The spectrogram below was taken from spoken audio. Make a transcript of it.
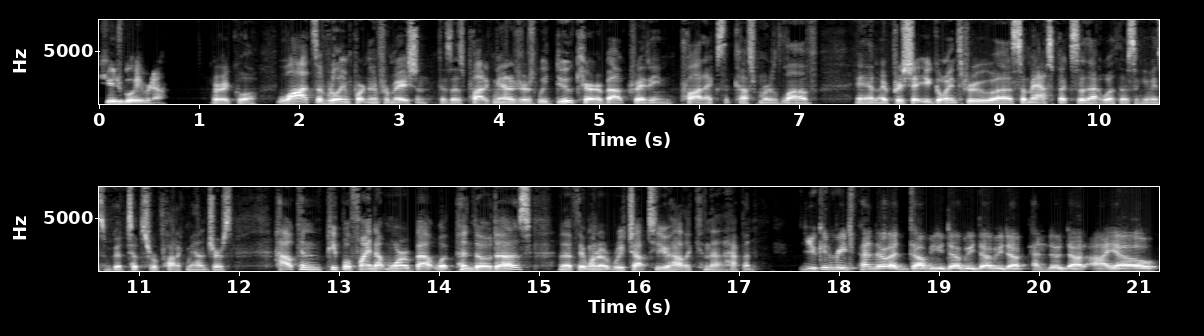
huge believer now. Very cool. Lots of really important information because as product managers, we do care about creating products that customers love. And I appreciate you going through uh, some aspects of that with us and giving some good tips for product managers. How can people find out more about what Pendo does? And if they want to reach out to you, how can that happen? You can reach Pendo at www.pendo.io.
